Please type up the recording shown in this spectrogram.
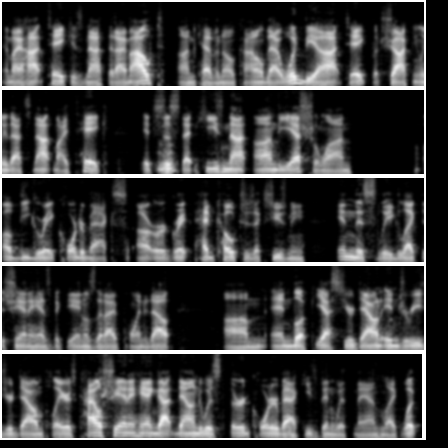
and my hot take is not that I'm out on Kevin O'Connell. That would be a hot take, but shockingly, that's not my take. It's mm-hmm. just that he's not on the echelon of the great quarterbacks uh, or great head coaches, excuse me, in this league, like the Shanahan's, McDaniels that I pointed out. Um, and look, yes, you're down injuries, you're down players. Kyle Shanahan got down to his third quarterback he's been with, man. Like, what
